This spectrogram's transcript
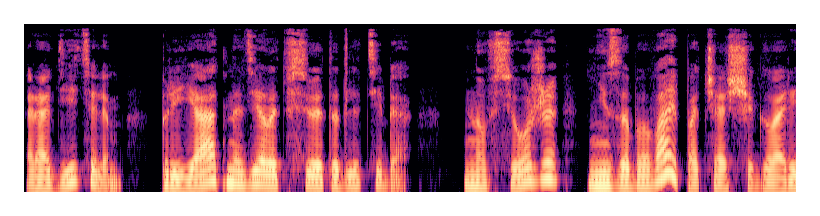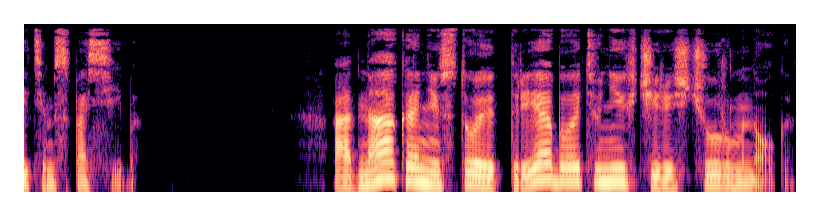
Родителям приятно делать все это для тебя, но все же не забывай почаще говорить им спасибо. Однако не стоит требовать у них чересчур много.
